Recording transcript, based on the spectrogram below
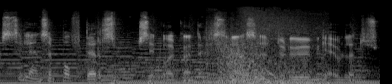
Silleen se Pofters. Siitä voi kai tehdä se tyly, mikä yllätys.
